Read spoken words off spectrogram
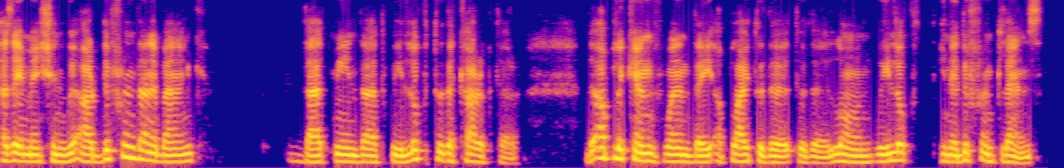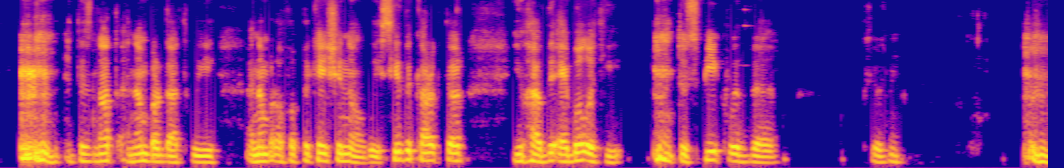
as I mentioned, we are different than a bank. That means that we look to the character. The applicant, when they apply to the to the loan, we look in a different lens. it is not a number that we a number of application. No, we see the character. You have the ability to speak with the excuse me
